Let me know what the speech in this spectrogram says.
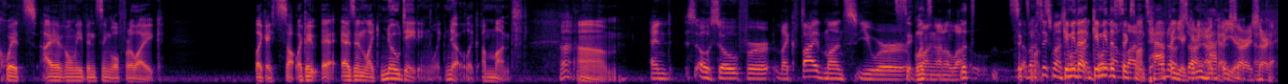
quits, I have only been single for like, like I saw, like a, as in like no dating, like no, like a month. And so, oh, so for like five months, you were Si- going on a lot. six about months. six months. Give me that. on- give me the six lot of months. Half oh, a year. sorry, give me half okay, a year. Sorry, sorry. Okay.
